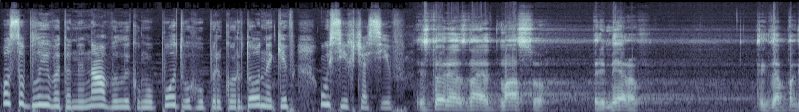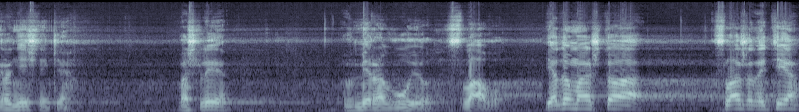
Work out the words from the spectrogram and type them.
особлива данина великому подвигу прикордонників усіх часів. История знает массу примеров, когда пограничники вошли в мировую славу. Я думаю, что слажены те,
